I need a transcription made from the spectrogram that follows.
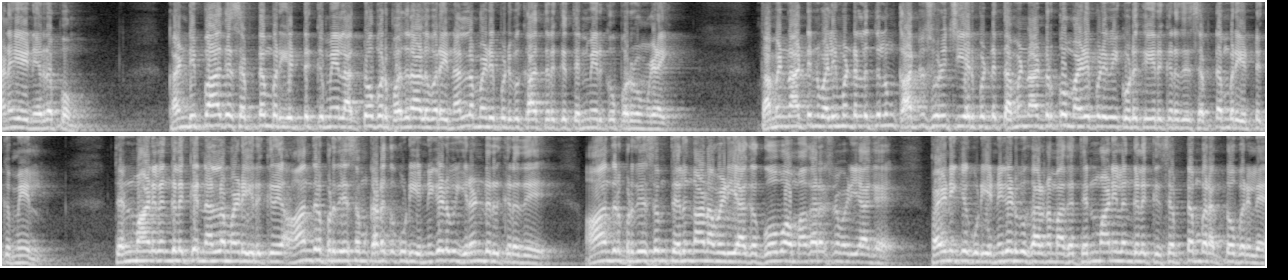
அணையை நிரப்பும். கண்டிப்பாக செப்டம்பர் எட்டுக்கு மேல் அக்டோபர் பதினாலு வரை நல்ல மழைப்பொழிவு காத்திருக்கு தென்மேற்கு பருவமழை தமிழ்நாட்டின் வளிமண்டலத்திலும் காற்று சுழற்சி ஏற்பட்டு தமிழ்நாட்டிற்கும் மழைப்பொழிவை கொடுக்க இருக்கிறது செப்டம்பர் எட்டுக்கு மேல். தென் மாநிலங்களுக்கே நல்ல மழை இருக்குது ஆந்திர பிரதேசம் கடக்கக்கூடிய நிகழ்வு இரண்டு இருக்கிறது. ஆந்திர பிரதேசம் தெலுங்கானா வழியாக கோவா மகாராஷ்டிரா வழியாக பயணிக்கக்கூடிய நிகழ்வு காரணமாக தென் மாநிலங்களுக்கு செப்டம்பர் அக்டோபரில்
